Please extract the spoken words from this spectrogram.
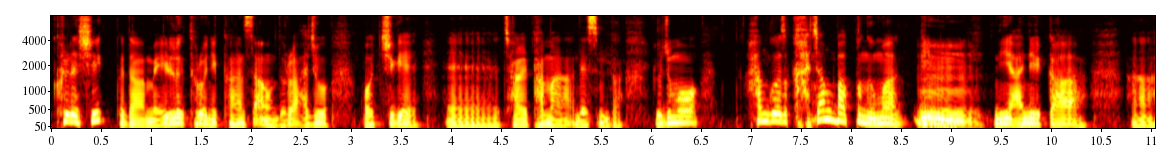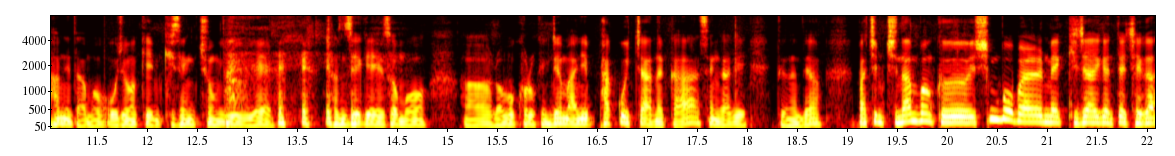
클래식 그다음에 electronic한 사운드를 아주 멋지게 예, 잘 담아냈습니다. 요즘 뭐 한국에서 가장 바쁜 음악인이 음. 아닐까 아, 합니다. 뭐 오징어 게임 기생충 이후에 전 세계에서 뭐 어, 러브콜을 굉장히 많이 받고 있지 않을까 생각이 드는데요. 마침 지난번 그 신보 발매 기자회견 때 제가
